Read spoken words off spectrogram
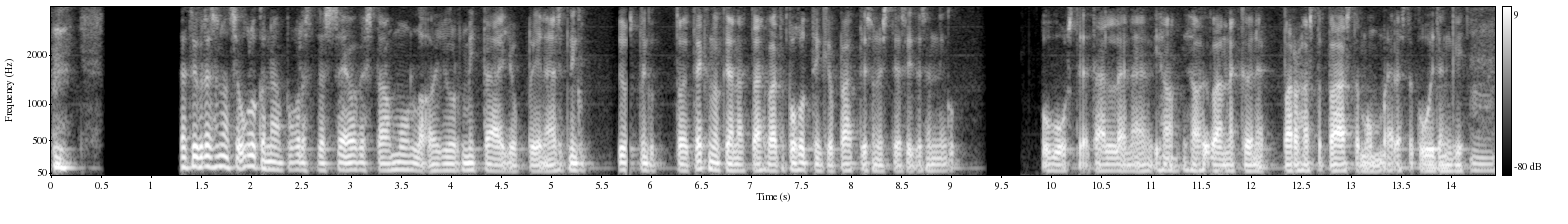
täytyy kyllä sanoa, että se ulkonäön puolesta tässä ei oikeastaan mulla ole juuri mitään juppia. Ja sitten niin just niin kuin toi teknologia näyttää hyvältä, puhuttiinkin jo Pattisonista ja siitä sen niin kuin puvusta ja tälleen, ihan, ihan hyvän näköinen parhaasta päästä mun mielestä kuitenkin. Mm.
